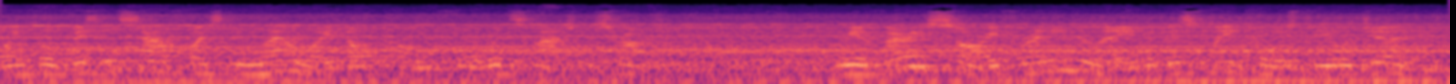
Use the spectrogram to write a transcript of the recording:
point or visit southwesternrailway.com forward slash disruption. We are very sorry for any delay that this may cause to your journey.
